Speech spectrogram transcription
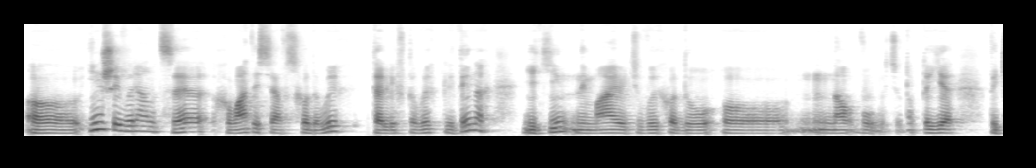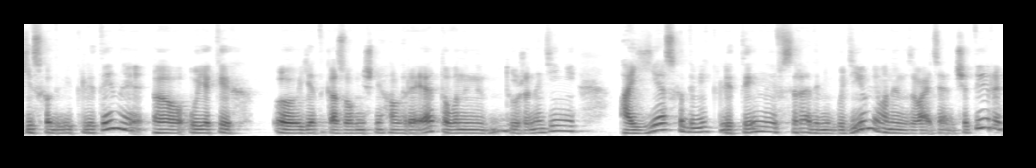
О, інший варіант це ховатися в сходових та ліфтових клітинах, які не мають виходу о, на вулицю. Тобто є такі сходові клітини, о, у яких о, є така зовнішня галерея, то вони не дуже надійні. А є сходові клітини всередині будівлі, вони називаються Н4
